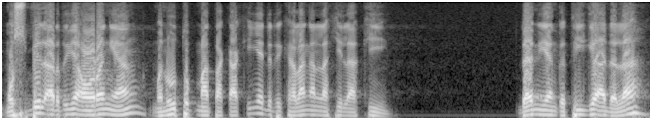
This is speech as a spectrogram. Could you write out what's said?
musbil artinya orang yang menutup mata kakinya dari kalangan laki-laki dan yang ketiga adalah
